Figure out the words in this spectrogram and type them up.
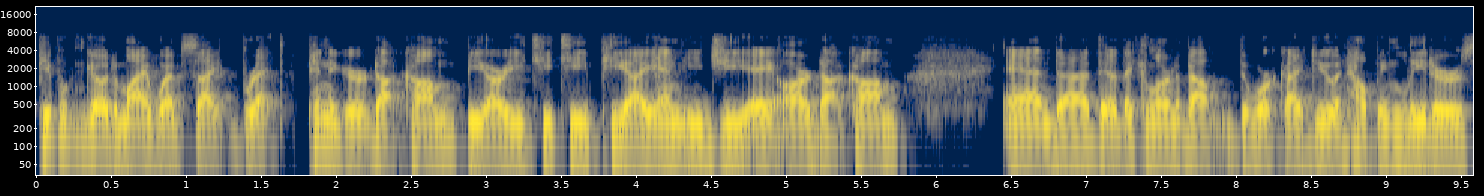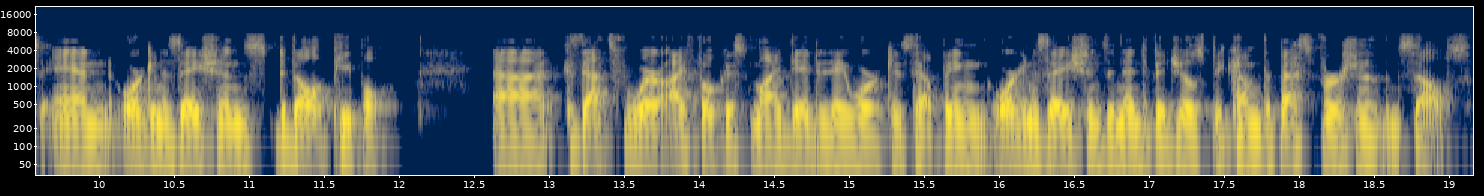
people can go to my website, brettpinegar.com, B R E T T P I N E G A R.com. And uh, there they can learn about the work I do in helping leaders and organizations develop people. Because uh, that's where I focus my day to day work is helping organizations and individuals become the best version of themselves.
